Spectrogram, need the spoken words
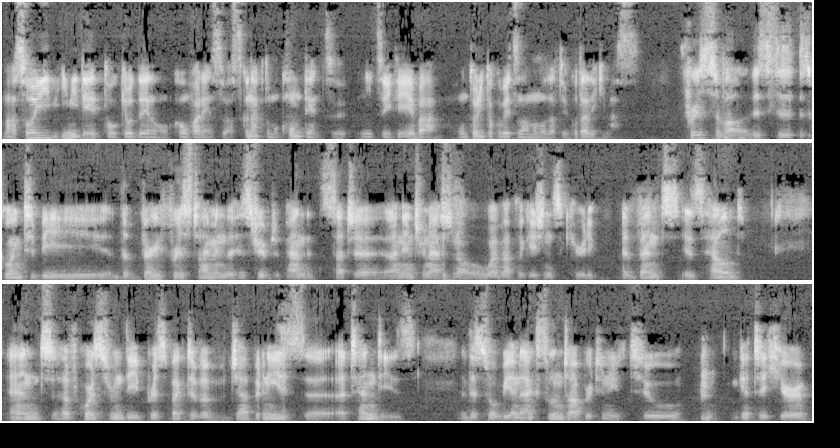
まあそういう意味で東京でのコンファレンスは少なくともコンテンツについて言えば本当に特別なものだということができます。First of all, this is going to be the very first time in the history of Japan that such a, an international web application security event is held. And of course, from the perspective of Japanese uh, attendees, this will be an excellent opportunity to get to hear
